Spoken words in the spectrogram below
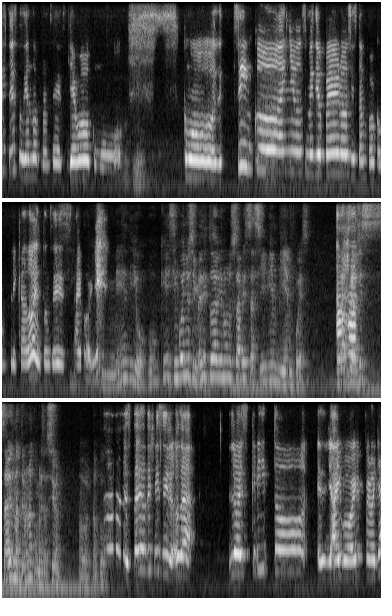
estoy estudiando francés. Llevo como, como cinco años y medio, pero sí está un poco complicado, entonces ahí voy. Y medio, ok, cinco años y medio y todavía no lo sabes así bien, bien, pues. Ajá. pero sí sabes mantener una conversación, o tampoco. Está difícil, o sea, lo escrito, eh, ahí voy, pero ya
